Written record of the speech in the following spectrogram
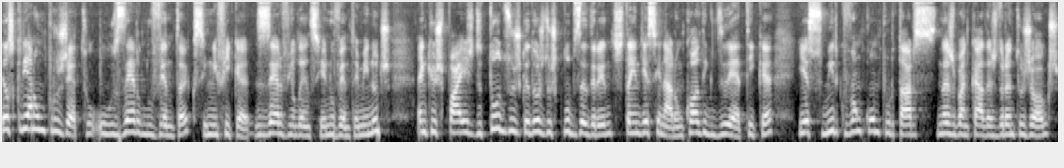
Eles criaram um projeto, o 090, que significa Zero Violência em 90 Minutos, em que os pais de todos os jogadores dos clubes aderentes têm de assinar um código de ética e assumir que vão comportar-se nas bancadas durante os jogos.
